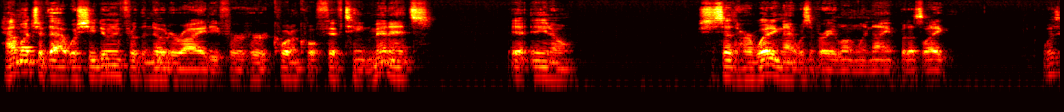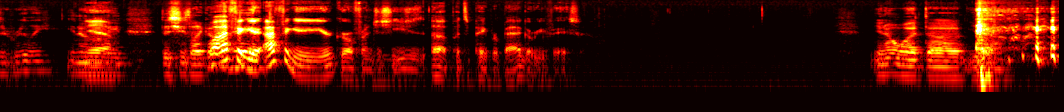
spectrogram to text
how much of that was she doing for the notoriety for her quote unquote fifteen minutes? It, you know, she said her wedding night was a very lonely night, but it's like, was it really? You know, Yeah. I mean, did she's like, Well, oh, I hey. figure I figure your girlfriend just uses uh, puts a paper bag over your face. You know what? Uh, yeah.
